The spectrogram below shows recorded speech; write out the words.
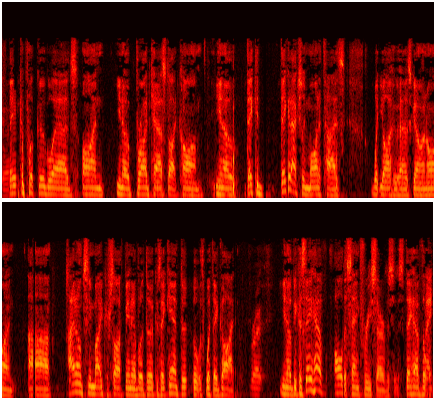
Yeah. They could put Google ads on, you know, broadcast.com. You know, they could they could actually monetize what Yahoo has going on. Uh, I don't see Microsoft being able to do it because they can't do it with what they got Right. You know, because they have all the same free services. They have the Right.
